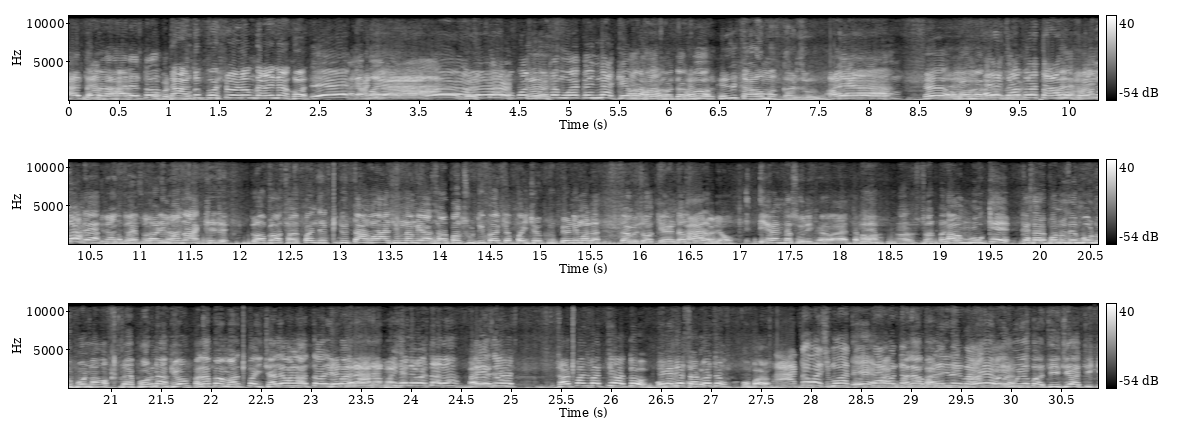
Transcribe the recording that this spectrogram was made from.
હા તમે મારે તો. તાર તો પોસ્ટમોર્ટમ કરાવી નાખો. એ. પોસ્ટમોર્ટમ હોય કઈ છે કાળો મગર છું હું. અરે જા જા. જો સરપંચે કીધું તાણું આ છે, આ સરપંચ છૂટી પર કે પૈસો રૂપિયો નહીં મળે. તમે જો કેન્ડા હાલો. કરી આવો. એરંડા ચોરી કરવા આવ્યા તમે? સરપંચ. હવે મૂકે કે સરપંચનું બોર્ડ ઉપર નાખો. તે ફોર નાખ્યો? અલે પણ મારે પૈસા લેવાના હતા પૈસા લેવા તારા જે સરપંચ વચ્ચે હતો? એ જે સરપંચ ઊભા. આ તો વચમાં હતો જ. હું બધી જે હતી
